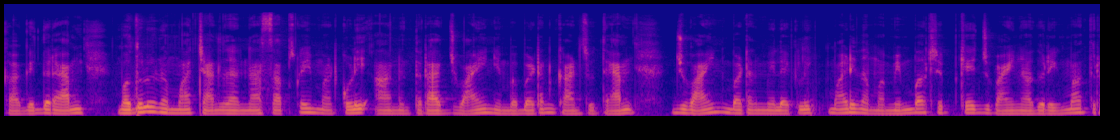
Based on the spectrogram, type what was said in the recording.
ಬೇಕಾಗಿದ್ದರೆ ಮೊದಲು ನಮ್ಮ ಚಾನಲನ್ನು ಸಬ್ಸ್ಕ್ರೈಬ್ ಮಾಡ್ಕೊಳ್ಳಿ ಆನಂತರ ಜಾಯಿನ್ ಎಂಬ ಬಟನ್ ಕಾಣಿಸುತ್ತೆ. ಜಾಯಿನ್ ಬಟನ್ ಮೇಲೆ ಕ್ಲಿಕ್ ಮಾಡಿ ನಮ್ಮ ಮೆಂಬರ್ಶಿಪ್ಗೆ ಜಾಯಿನ್ ಆದವರಿಗೆ ಮಾತ್ರ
